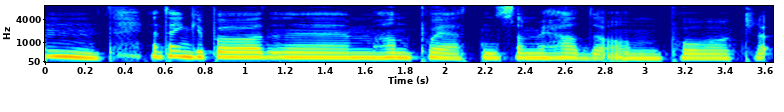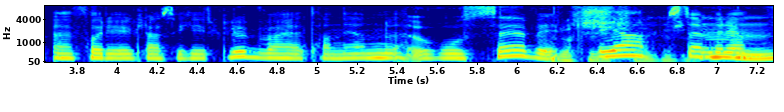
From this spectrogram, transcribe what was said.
Mm. Jeg tenker på um, han poeten som vi hadde om på kla eh, forrige klassikerklubb. Hva het han igjen? Rosevic. Ja, stemmer det. Mm.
